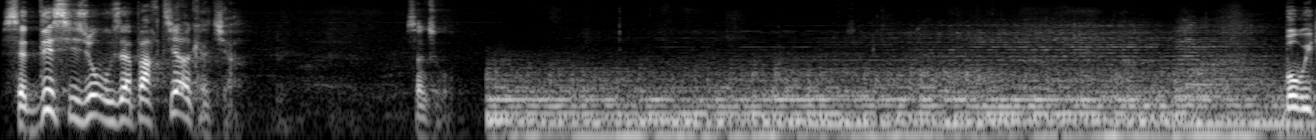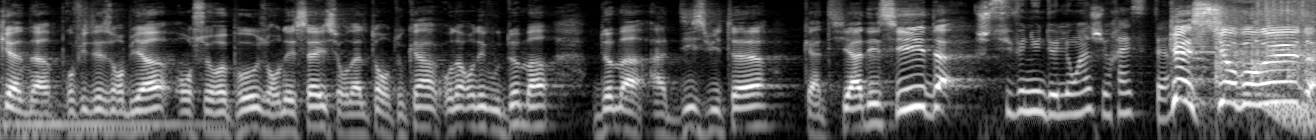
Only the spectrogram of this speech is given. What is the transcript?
Cette décision vous appartient, Katia. 5 secondes. Bon week-end, hein. profitez-en bien, on se repose, on essaye si on a le temps en tout cas. On a rendez-vous demain, demain à 18h. Katia décide. Je suis venue de loin, je reste. Question rude,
